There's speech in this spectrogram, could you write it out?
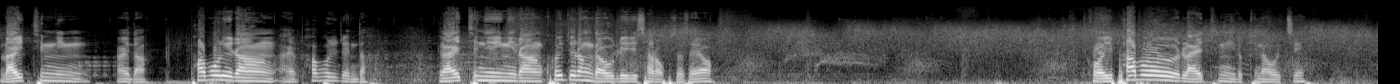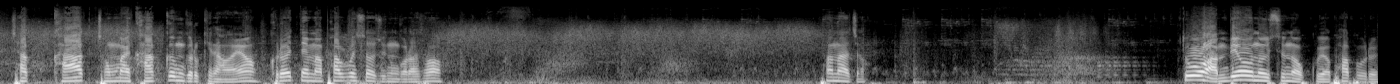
라이트닝 아니다. 파볼이랑 아니 파볼이랜다. 라이트닝이랑 콜드랑 나올 일이 잘 없어서요. 거의 파볼 라이트닝 이렇게 나오지. 자, 각 정말 가끔 그렇게 나와요. 그럴 때만 파볼 써주는 거라서 편하죠. 또 안 배워놓을 수는 없고요 파브를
